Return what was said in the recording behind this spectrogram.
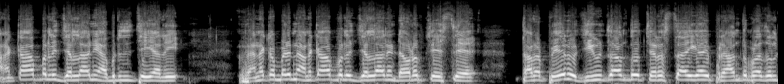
అనకాపల్లి జిల్లాని అభివృద్ధి చేయాలి. వెనకబడిన అనకాపల్లి జిల్లాని డెవలప్ చేస్తే తన పేరు జీవితాంతం చిరస్థాయిగా ఈ ప్రాంత ప్రజలు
